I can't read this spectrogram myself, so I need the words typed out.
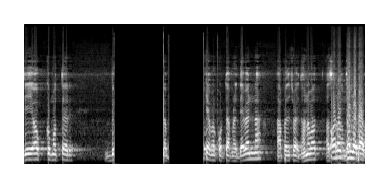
যে এই ঐক্যমত্যের আমরা করতে আপনারা দেবেন না। আপনাদের সবাই ধন্যবাদ। অনেক ধন্যবাদ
